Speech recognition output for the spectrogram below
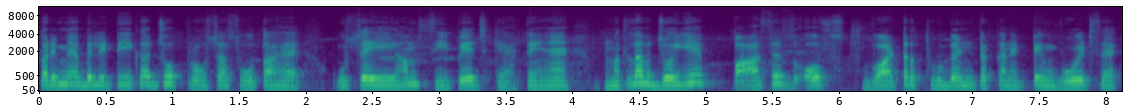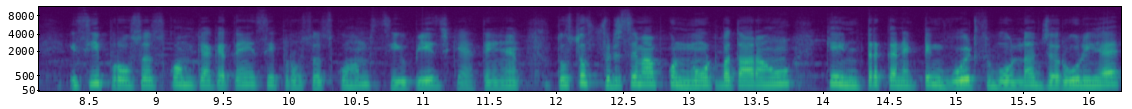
परमेबिलिटी का जो प्रोसेस होता है, उसे ही हम सीपेज कहते हैं। मतलब जो ये passage of water through the interconnecting voids है, इसी प्रोसेस को हम क्या कहते हैं? इसी प्रोसेस को हम सीपेज कहते हैं। दोस्तों, फिर से मैं आपको नोट बता रहा हूँ कि इंटरकनेक्टिंग वॉइड्स बोलना ज़रूरी है।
